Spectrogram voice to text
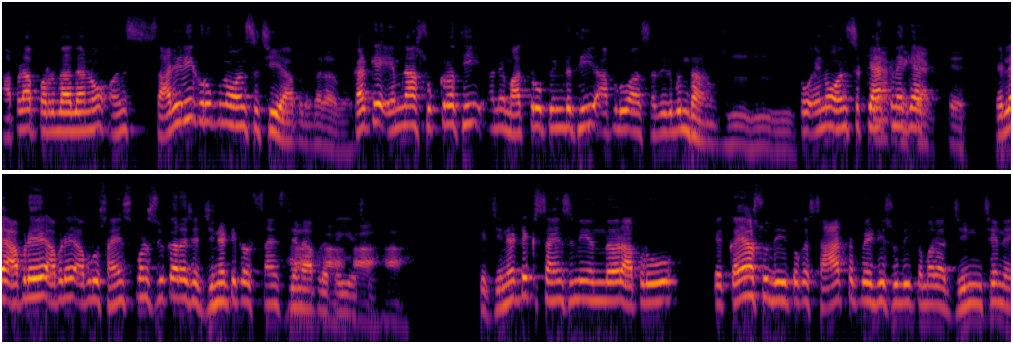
આપણા પરદાદાનો અંશ શારીરિક રૂપનો અંશ છીએ આપણે. બરાબર. કારણ કે એમના શુક્રથી અને માતૃપિંડથી આપણું આ શરીર બંધાણું છે. તો એનો અંશ ક્યાંક ને ક્યાંક છે. એટલે આપણે આપણે આપણું સાયન્સ પણ સ્વીકારે છે જીનેટિકલ સાયન્સ જેને આપણે કહીએ છીએ. કે જીનેટિક સાયન્સની અંદર આપણું કે કયા સુધી તો કે સાત પેઢી સુધી તમારા જીન છે ને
